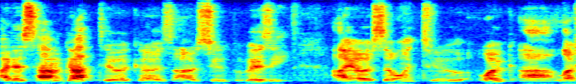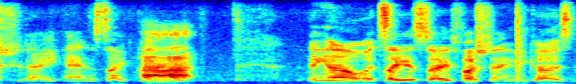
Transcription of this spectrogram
I just haven't got to it because I was super busy. I also went to work uh, today, and it's like, ah, you know, it's like, it's very frustrating because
